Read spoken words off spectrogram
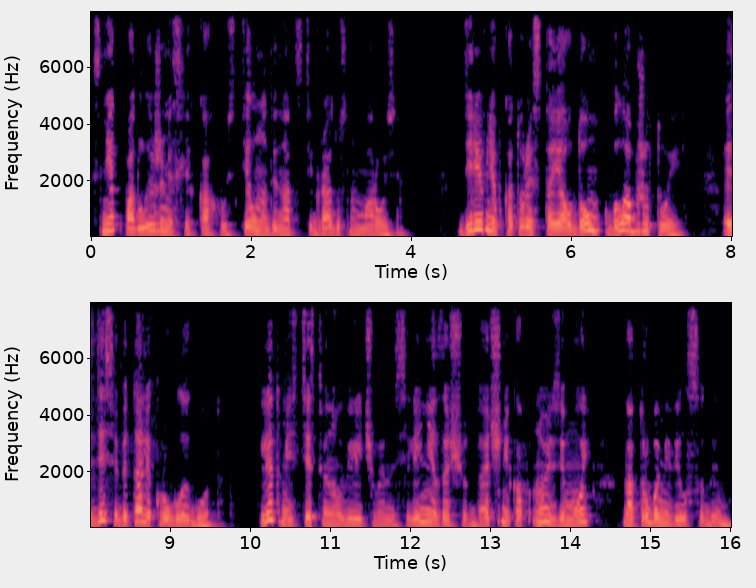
Снег под лыжами слегка хрустел на 12-градусном морозе. Деревня, в которой стоял дом, была обжитой. Здесь обитали круглый год – Летом, естественно, увеличивая население за счет дачников, но и зимой над трубами вился дым.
